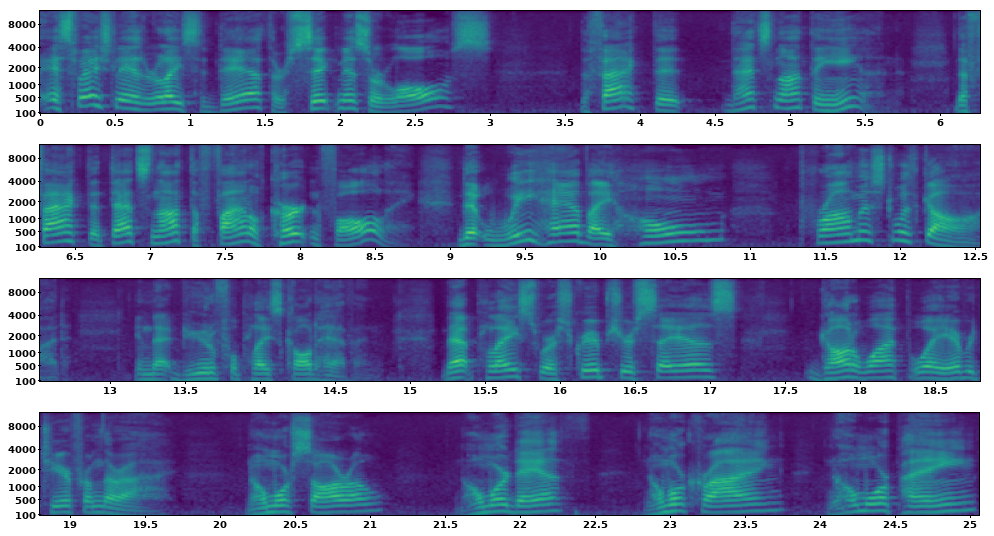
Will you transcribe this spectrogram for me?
especially as it relates to death or sickness or loss? The fact that that's not the end. The fact that that's not the final curtain falling. That we have a home promised with God in that beautiful place called heaven. That place where Scripture says God will wipe away every tear from their eye. No more sorrow, no more death, no more crying, no more pain,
